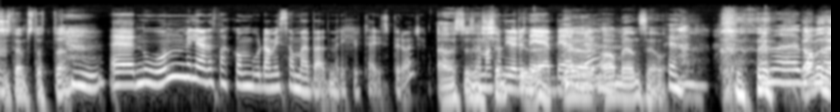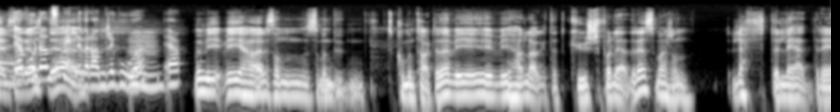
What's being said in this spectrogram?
systemstøtte. Eh, noen vil gjerne snakke om hvordan vi samarbeider med rekrutteringsbyråer. Ja, jeg synes det Hvordan er man kan gjøre det bedre. Amen, sier jeg da. Men, eh, Ja, men helt Ja, hvordan spiller er- spille hverandre gode. Mm. Ja. Men vi, vi har sånn, som en kommentar til det, vi, vi har laget et kurs for ledere som er sånn løfte ledere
